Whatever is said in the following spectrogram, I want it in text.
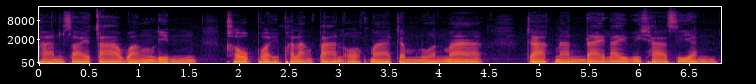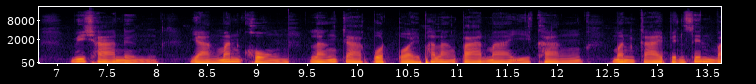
ผ่านสายตาหวังหลิน เขาปล่อยพลังปานออกมาจำนวนมาก จากนั้นได้ไล่วิชาเซียน วิชาหนึ่งอย่างมั่นคง หลังจากบทปล่อยพลังปานมาอีกครั้ง มันกลายเป็นเส้นบ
